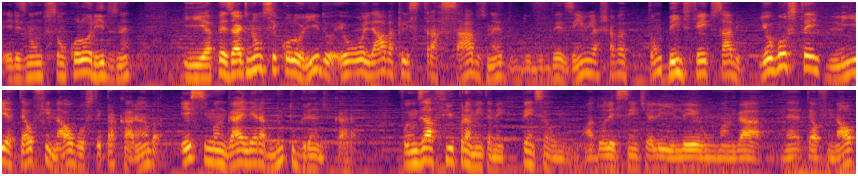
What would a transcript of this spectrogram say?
eles não são coloridos, né? E apesar de não ser colorido, eu olhava aqueles traçados, né, do, do desenho e achava tão bem feito, sabe? E eu gostei, li até o final, gostei pra caramba. Esse mangá ele era muito grande, cara. Foi um desafio pra mim também. Pensa um adolescente ali ler um mangá, né, até o final.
